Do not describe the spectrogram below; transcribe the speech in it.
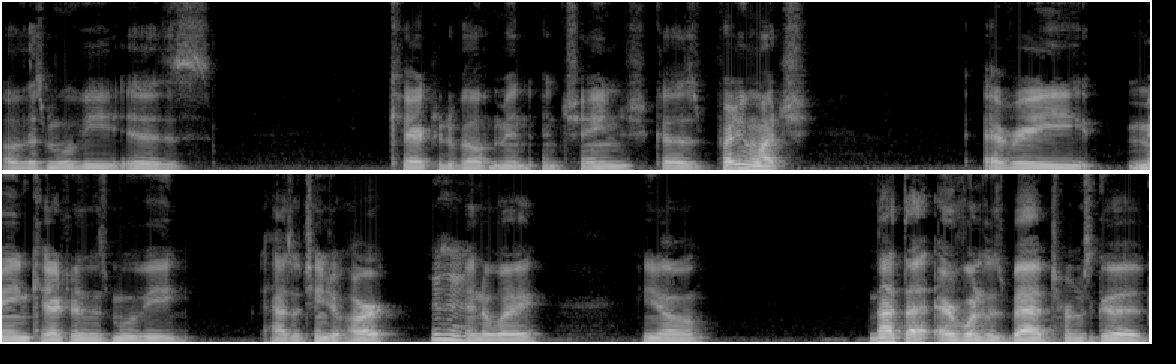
of this movie is character development and change because pretty much every main character in this movie has a change of heart mm-hmm. in a way. You know, not that everyone who's bad turns good,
